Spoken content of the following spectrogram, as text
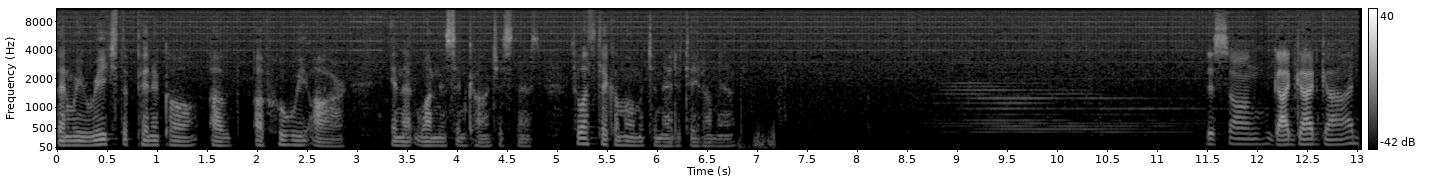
then we reach the pinnacle of, of who we are in that oneness and consciousness. So let's take a moment to meditate on that. This song, God, God, God,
